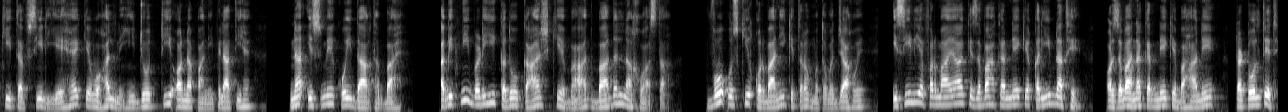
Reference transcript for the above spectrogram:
کی تفسیر یہ ہے کہ وہ حل نہیں جوتتی اور نہ پانی پلاتی ہے، نہ اس میں کوئی داغ دھبا ہے۔ اب اتنی بڑی کدو کاش کے بعد بادل نہ خواستہ، وہ اس کی قربانی کی طرف متوجہ ہوئے۔ اسی لیے فرمایا کہ ذبح کرنے کے قریب نہ تھے اور ذبح نہ کرنے کے بہانے ٹٹولتے تھے۔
